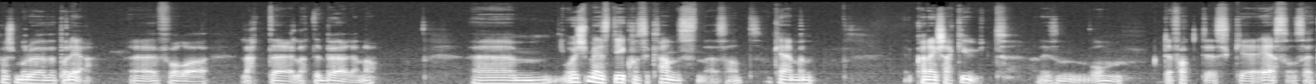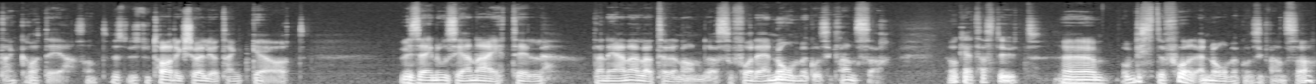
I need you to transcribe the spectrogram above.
Kanskje må du øve på det eh, for å lette, lette børen, da. Um, og ikke minst de konsekvensene, sant. Ok, men kan jeg sjekke ut liksom, om det faktisk er sånn som jeg tenker at det er? Sant? Hvis, hvis du tar deg sjøl i å tenke at hvis jeg nå sier nei til den ene eller til den andre, så får det enorme konsekvenser. Ok, test det ut. Uh, og hvis det får enorme konsekvenser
